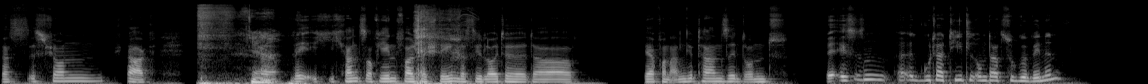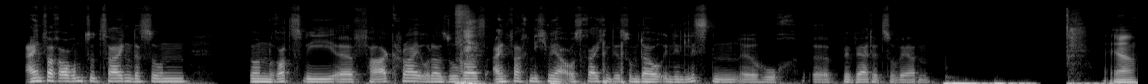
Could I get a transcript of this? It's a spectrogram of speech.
das ist schon stark. Ja. Äh, ich, ich kann es auf jeden Fall verstehen, dass die Leute da sehr von angetan sind und äh, es ist ein äh, guter Titel, um da zu gewinnen. Einfach auch, um zu zeigen, dass so ein, so ein Rotz wie äh, Far Cry oder sowas einfach nicht mehr ausreichend ist, um da in den Listen äh, hoch äh, bewertet zu werden. Ja.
